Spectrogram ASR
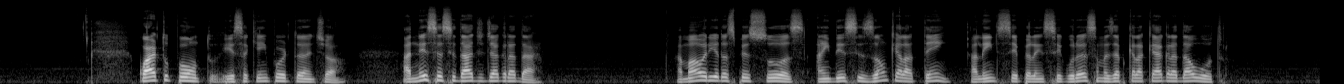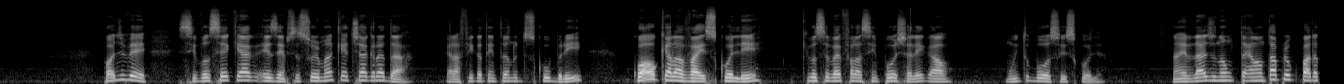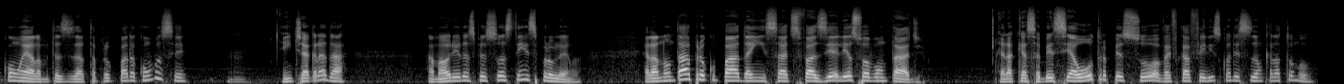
Quarto ponto, esse aqui é importante, ó, a necessidade de agradar. A maioria das pessoas, a indecisão que ela tem, além de ser pela insegurança, mas é porque ela quer agradar o outro. Pode ver, se você quer, exemplo, se sua irmã quer te agradar, ela fica tentando descobrir qual que ela vai escolher, que você vai falar assim, poxa, legal, muito boa a sua escolha. Na realidade, não, tá, ela não está preocupada com ela, muitas vezes ela está preocupada com você, hum. em te agradar. A maioria das pessoas tem esse problema. Ela não está preocupada em satisfazer ali a sua vontade. Ela quer saber se a outra pessoa vai ficar feliz com a decisão que ela tomou.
